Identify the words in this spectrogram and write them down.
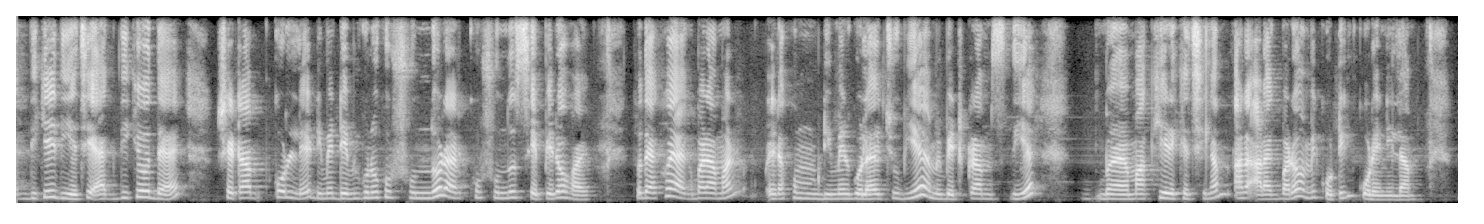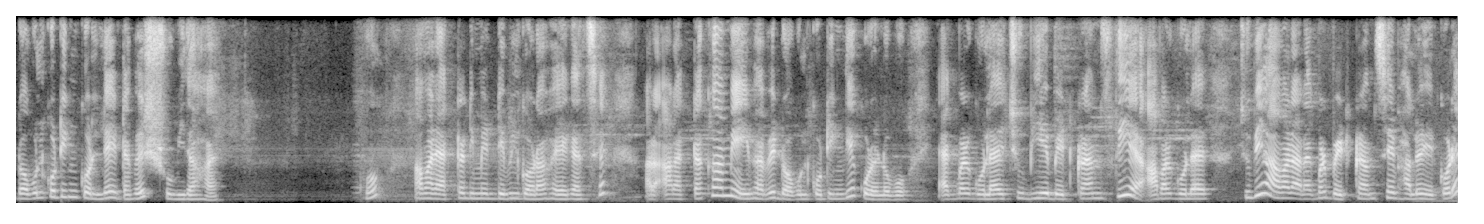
একদিকেই দিয়েছি, একদিকেও দেয়। সেটা করলে ডিমের ডেবিলগুলো খুব সুন্দর আর খুব সুন্দর শেপেরও হয়। তো দেখো একবার আমার এরকম ডিমের গোলায় চুবিয়ে আমি বেড ক্রামস দিয়ে মাখিয়ে রেখেছিলাম আর আরেকবারও আমি কোটিং করে নিলাম। ডবল কোটিং করলে এটা বেশ সুবিধা হয়। দেখো, আমার একটা ডিমের ডেবিল গড়া হয়ে গেছে আর আরেকটাকে আমি এইভাবে ডবল কোটিং দিয়ে করে নেব। একবার গোলায় চুবিয়ে বেড ক্রামস দিয়ে, আবার গোলায় চুবিয়ে, আবার আরেকবার বেড ক্রামসে ভালো এ করে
